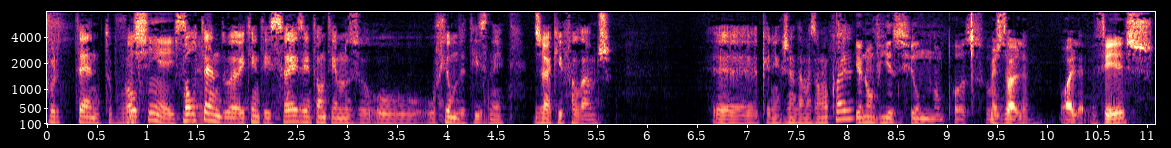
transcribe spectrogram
Portanto, vol sim, é isso voltando a 86, então temos o, o, o filme da Disney, já aqui falámos. Uh, querem acrescentar mais alguma coisa? Eu não vi esse filme, não posso. Mas olha, olha, vês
